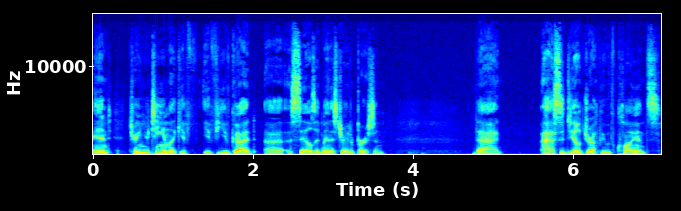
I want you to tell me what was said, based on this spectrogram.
And train your team. Like if, if you've got a sales administrative person that has to deal directly with clients,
